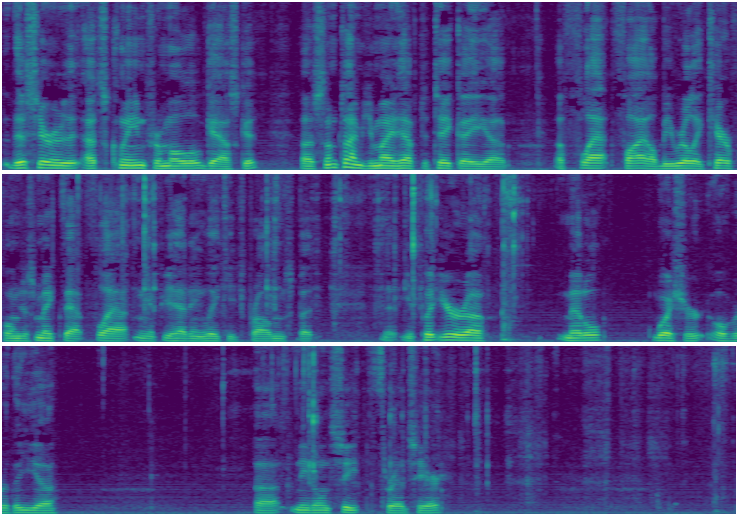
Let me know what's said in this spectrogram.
this here, that's clean from little gasket. Uh, sometimes you might have to take a, uh, a flat file, be really careful and just make that flat and if you had any leakage problems. But you put your uh, metal washer over the uh, needle and seat threads here.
